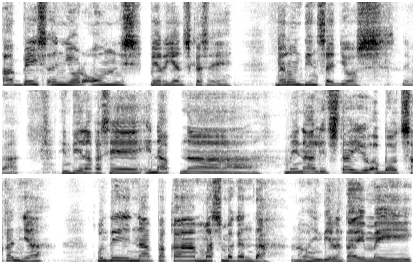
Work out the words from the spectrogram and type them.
ah, based on your own experience kasi. Ganon din sa Diyos. di ba? Hindi lang kasi enough na may knowledge tayo about sa Kanya, kundi napaka mas maganda. No? Hindi lang tayo may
